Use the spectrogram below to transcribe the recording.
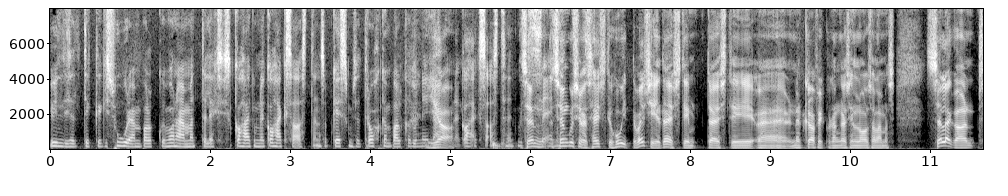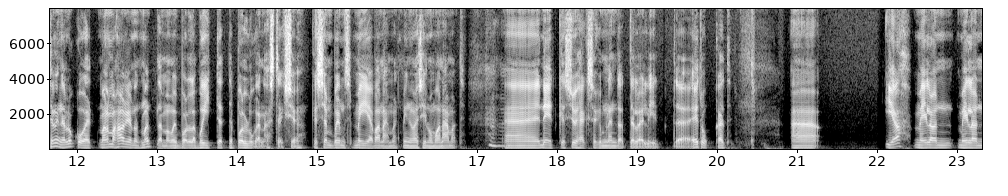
üldiselt ikkagi suurem palk kui vanematel, ehk siis kahekümne kaheksa aastane saab keskmiselt rohkem palka kui neljakümne kaheksa aastane. see on, see on kusjuures hästi huvitav asi ja tõesti, tõesti äh, need graafikud on ka siin loos olemas. sellega on selline lugu, et me oleme harjunud mõtlema võib-olla võitjate põlvkonnast, eks ju, kes on põhimõtteliselt meie vanemad, minu ja sinu vanemad mm. -hmm. Need, kes üheksakümnendatel olid äh, edukad jah, meil on, meil on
